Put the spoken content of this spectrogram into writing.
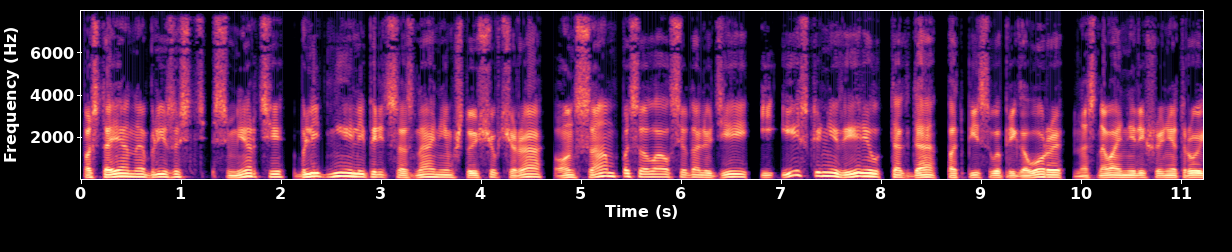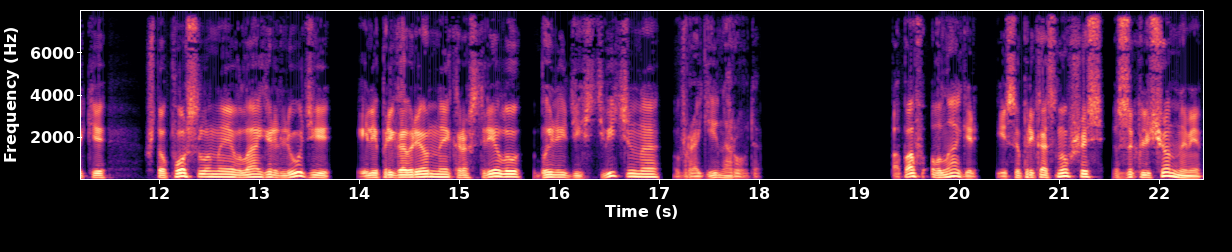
постоянная близость смерти бледнели перед сознанием, что еще вчера он сам посылал сюда людей и искренне верил тогда, подписывая приговоры на основании решения тройки, что посланные в лагерь люди или приговоренные к расстрелу были действительно враги народа. Попав в лагерь и соприкоснувшись с заключенными,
